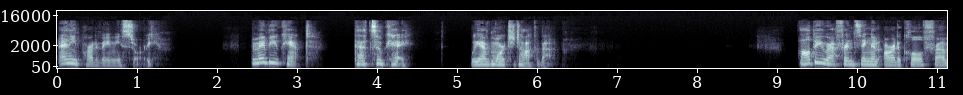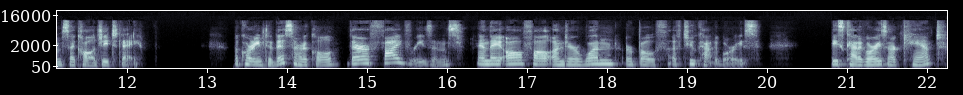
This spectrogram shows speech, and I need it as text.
any part of Amy's story. And maybe you can't. That's okay we have more to talk about. I'll be referencing an article from Psychology Today. According to this article, there are five reasons, and they all fall under one or both of two categories. These categories are can't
